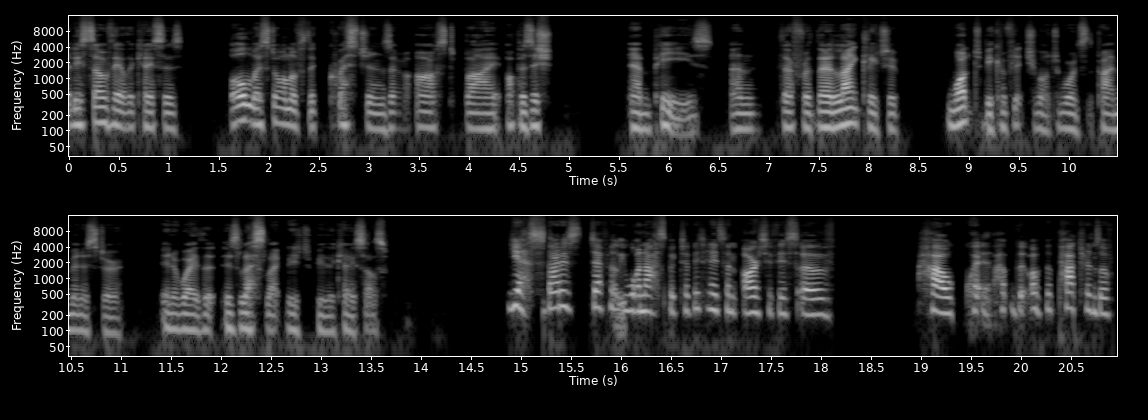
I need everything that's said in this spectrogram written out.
at least some of the other cases, almost all of the questions are asked by opposition MPs, and therefore they're likely to want to be conflictual towards the prime minister in a way that is less likely to be the case elsewhere. Yes, that is definitely one aspect of it, and it's an artifice of how, que- of the patterns of,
